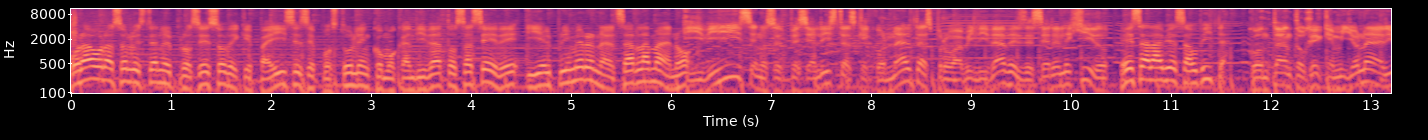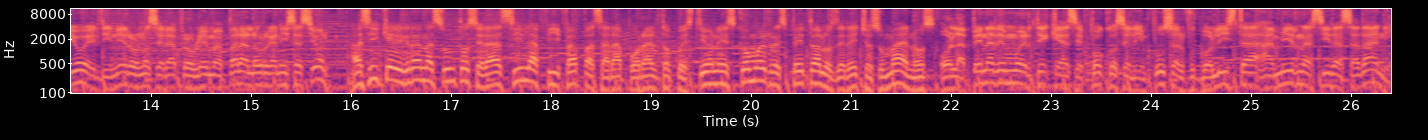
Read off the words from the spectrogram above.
Por ahora solo está en el proceso de que países se postulen como candidatos a sede y el primero en alzar la mano, y dicen los especialistas que con altas probabilidades de ser elegido, es Arabia Saudita. Con tanto jeque millonario, el dinero no será problema para la organización. Así que el gran asunto será si la FIFA pasará por alto cuestiones como el respeto a los derechos humanos o la pena de muerte que hace poco se le impuso al futbolista Amir Nasir Sadani.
